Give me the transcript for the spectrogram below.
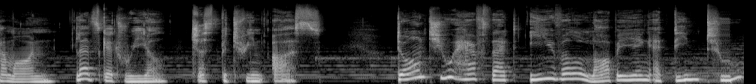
Come on, let's get real, just between us. Don't you have that evil lobbying at DIN too?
